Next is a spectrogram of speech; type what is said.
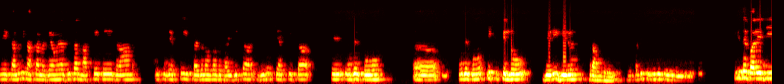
ਤੇ ਕੱਲ ਵੀ ਨਾਕਾ ਲੱਗਿਆ ਹੋਇਆ ਸੀ ਤਾਂ ਨਾਕੇ ਤੇ ਦੌਰਾਨ ਇੱਕ ਵਿਅਕਤੀ ਪੈਦਲ ਆਉਂਦਾ ਦਿਖਾਈ ਦਿੱਤਾ ਜਿਹਨੂੰ ਚੈੱਕ ਕੀਤਾ ਤੇ ਉਹਦੇ ਕੋਲੋਂ ਉਹਦੇ ਕੋਲੋਂ 1 ਕਿਲੋ ਜਿਹੜੀ ਹੀਰੋਇਨ ਬਰਾਮਦ ਹੋਈ? ਇਹਦੇ ਬਾਰੇ ਜੀ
